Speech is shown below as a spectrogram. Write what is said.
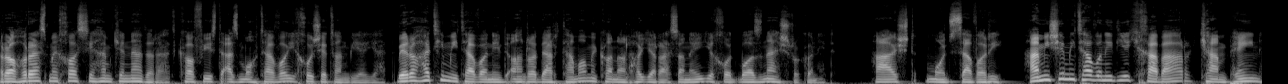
راه و رسم خاصی هم که ندارد، کافی است از محتوایی خوشتان بیاید. به راحتی می توانید آن را در تمام کانالهای رسانه‌ای خود بازنشر کنید. 8. مجسواری همیشه می توانید یک خبر، کمپین،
